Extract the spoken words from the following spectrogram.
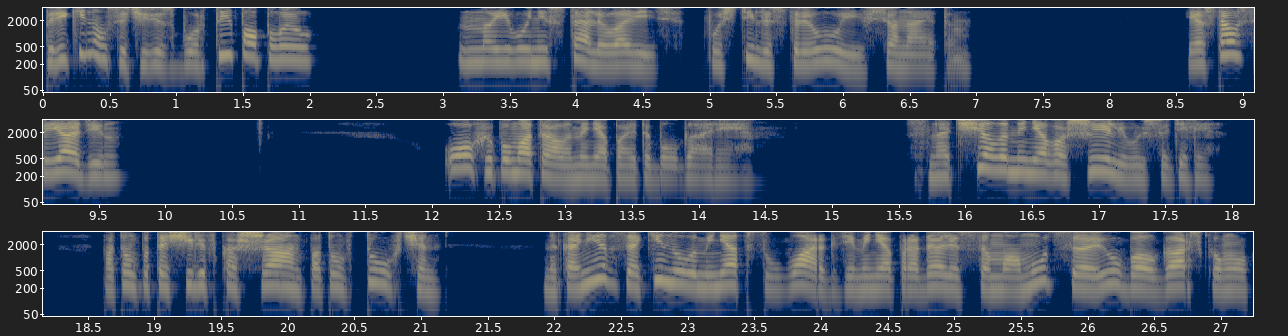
перекинулся через борт и поплыл. Но его не стали ловить, пустили стрелу, и все на этом. И остался я один. Ох, и помотала меня по этой Болгарии. Сначала меня в Ашеле высадили, потом потащили в Кашан, потом в Тухчин. Наконец закинуло меня в Сувар, где меня продали самому царю болгарскому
